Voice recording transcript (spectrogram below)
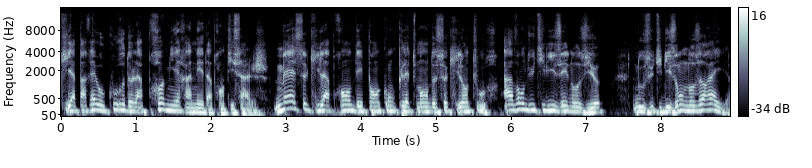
qui apparaît au cours de la première année d'apprentissage. Mais ce qu'il apprend dépend complètement de ce qui l'entoure. Avant d'utiliser nos yeux, nous utilisons nos oreilles.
